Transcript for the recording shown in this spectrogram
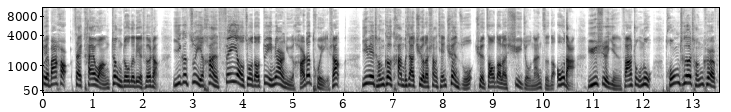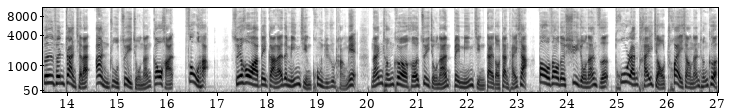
月八号，在开往郑州的列车上，一个醉汉非要坐到对面女孩的腿上。一位乘客看不下去了，上前劝阻，却遭到了酗酒男子的殴打，于是引发众怒。同车乘客纷纷站起来，按住醉酒男，高喊：“揍他！”随后啊，被赶来的民警控制住场面，男乘客和醉酒男被民警带到站台下。暴躁的酗酒男子突然抬脚踹向男乘客，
